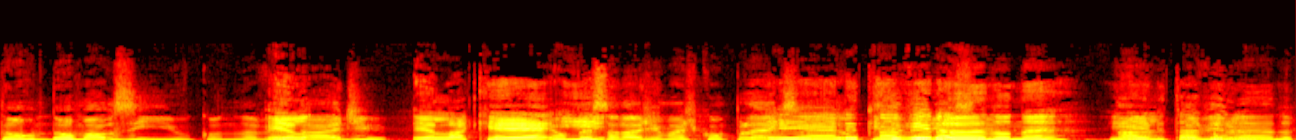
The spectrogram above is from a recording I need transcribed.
nor- normalzinho, quando na verdade Ela quer é um e, personagem mais complexo. e é ele que tá virando, ser. né? E Tá, ele tá, tá virando. virando.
